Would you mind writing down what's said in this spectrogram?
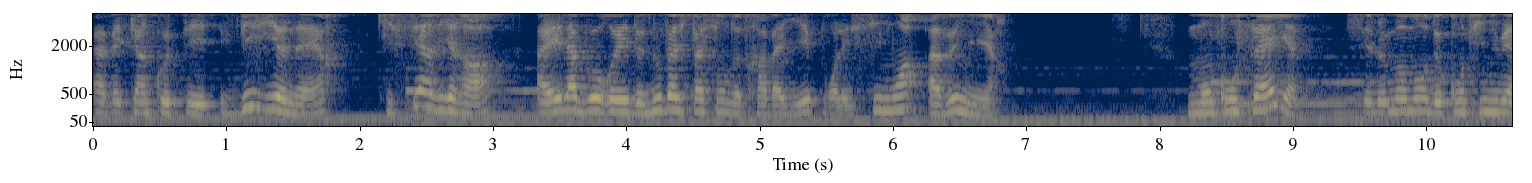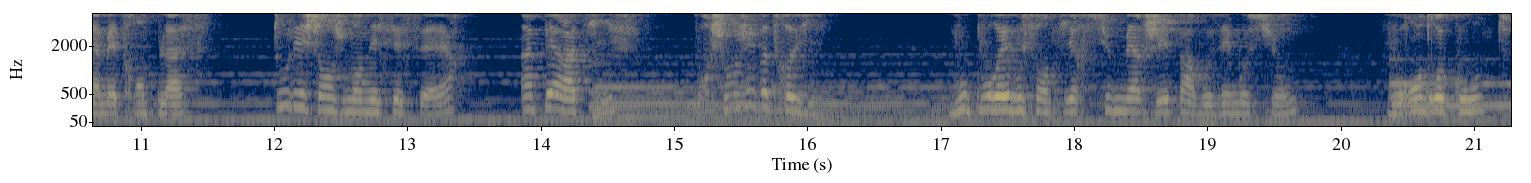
avec un côté visionnaire qui servira à élaborer de nouvelles façons de travailler pour les six mois à venir. Mon conseil, c'est le moment de continuer à mettre en place tous les changements nécessaires, impératifs, pour changer votre vie. Vous pourrez vous sentir submergé par vos émotions, vous rendre compte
